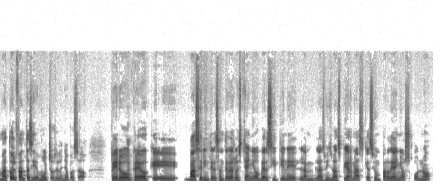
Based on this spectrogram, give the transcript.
mató el fantasy de muchos el año pasado. Pero creo que va a ser interesante verlo este año, ver si tiene la- las mismas piernas que hace un par de años o no,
